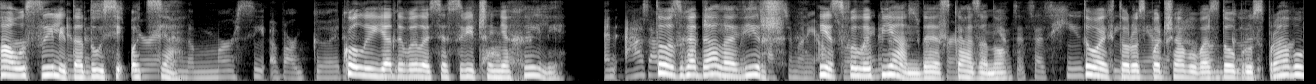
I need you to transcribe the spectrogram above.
а у силі та дусі Отця. Коли я дивилася свідчення Хейлі, то згадала вірш із Филип'ян, де сказано: той, хто розпочав у вас добру справу,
